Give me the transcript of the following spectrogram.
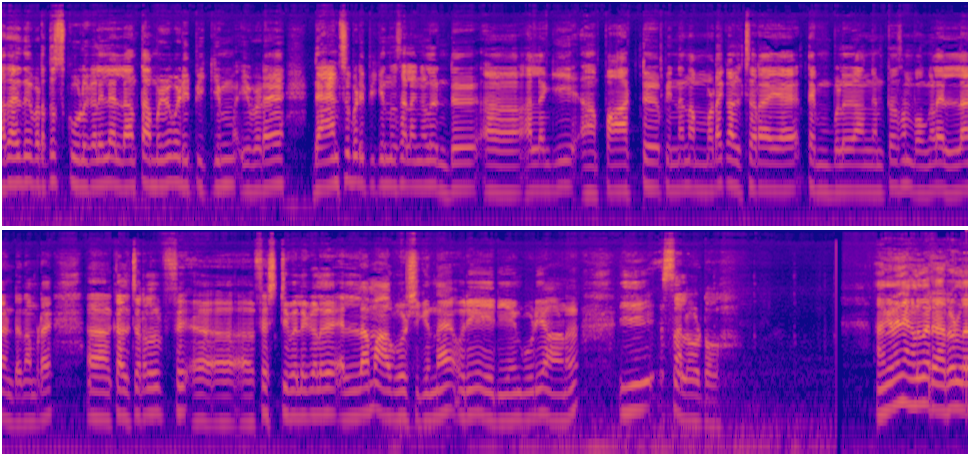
അതായത് ഇവിടുത്തെ സ്കൂളുകളിലെല്ലാം തമിഴ് പഠിപ്പിക്കും ഇവിടെ ഡാൻസ് പഠിപ്പിക്കുന്ന സ്ഥലങ്ങളുണ്ട് അല്ലെങ്കിൽ പാട്ട് പിന്നെ നമ്മുടെ കൾച്ചറായ ടെമ്പിൾ അങ്ങനത്തെ സംഭവങ്ങളെല്ലാം ഉണ്ട്. നമ്മുടെ കൾച്ചറൽ ഫെസ്റ്റിവലുകൾ എല്ലാം ആഘോഷിക്കുന്ന ഒരു ഏരിയയും കൂടിയാണ് ഈ സ്ഥലം കേട്ടോ. അങ്ങനെ ഞങ്ങൾ വരാറുള്ള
